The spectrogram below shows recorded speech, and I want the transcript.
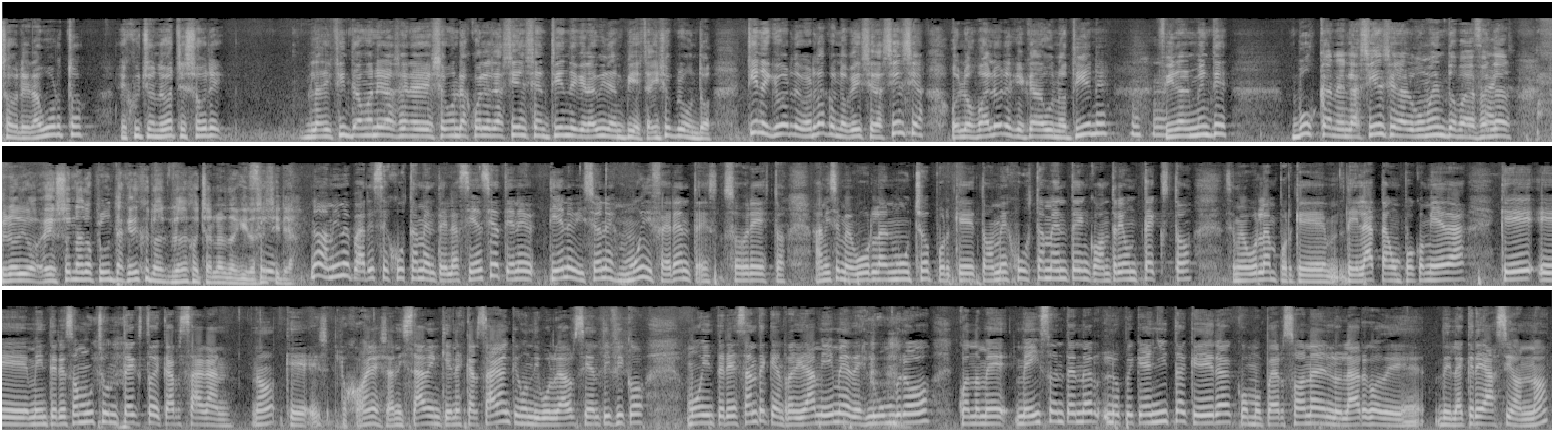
sobre el aborto, escucho un debate sobre las distintas maneras según las cuales la ciencia entiende que la vida empieza. Y yo pregunto, ¿tiene que ver de verdad con lo que dice la ciencia o los valores que cada uno tiene? Finalmente, buscan en la ciencia el argumento para defender. Pero digo, eh, son las dos preguntas que dejo y lo, dejo charlar de aquí, sí. Cecilia. No, a mí me parece justamente, la ciencia tiene, tiene visiones muy diferentes sobre esto. A mí se me burlan mucho porque tomé justamente, encontré un texto, se me burlan porque delata un poco mi edad, que eh, me interesó mucho un texto de Carl Sagan, ¿no? que los jóvenes ya ni saben quién es Carl Sagan, que es un divulgador científico muy interesante que en realidad a mí me deslumbró cuando me, me hizo entender lo pequeñita que era como persona en lo largo de, la creación, ¿no?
